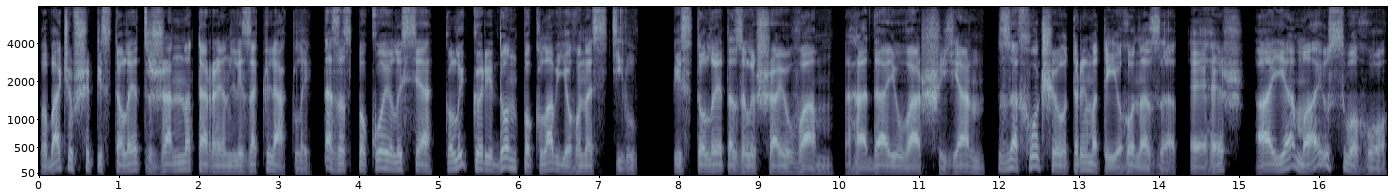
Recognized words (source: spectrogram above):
Побачивши пістолет, Жанна та Ренлі заклякли та заспокоїлися, коли Корідон поклав його на стіл. Пістолета залишаю вам. Гадаю, ваш Ян захоче отримати його назад. Еге ж, а я маю свого.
